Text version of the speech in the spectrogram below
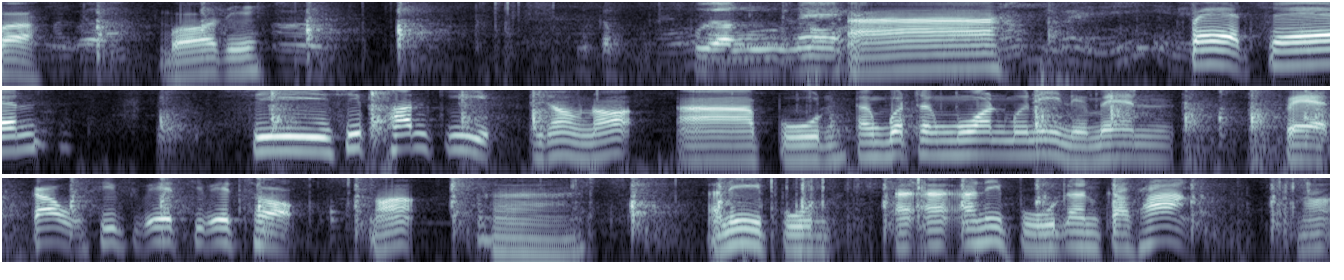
บ่ บ่มันก็บ่ติอ่ามันก็เปลืองแน่อ่า8แสน40พันกีบพี่น้องเนาะอ่าปูนทั้งเบิดทั้งมวลมือนี้เนี่ยแม่น8 9 10 11 11ศอกเนาะอ่าอันนี้ปูนอันอันนี้ปูนอันกระช่างเนาะ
